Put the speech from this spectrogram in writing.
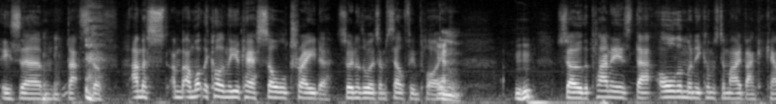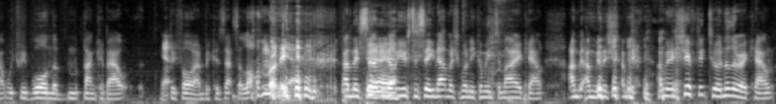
is um, that stuff. I'm a s- I'm, I'm what they call in the UK a sole trader. So in other words, I'm self-employed. Yeah. Mhm. So the plan is that all the money comes to my bank account, which we've warned the bank about Yeah. beforehand because that's a lot of money, Yeah. and they're certainly Yeah, not used to seeing that much money come into my account. I'm, I'm going to sh- I'm, I'm going to shift it to another account.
